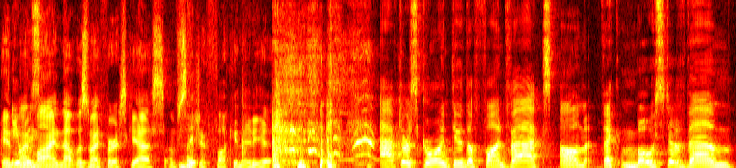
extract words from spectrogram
In It my was- mind, that was my first guess. I'm such a fucking idiot. After scrolling through the fun facts, um, like most of them,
